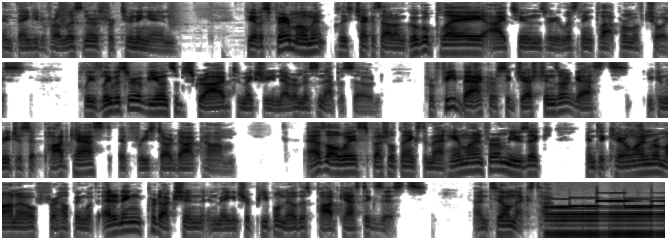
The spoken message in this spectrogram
and thank you to our listeners for tuning in. If you have a spare moment, please check us out on Google Play, iTunes, or your listening platform of choice. Please leave us a review and subscribe to make sure you never miss an episode. For feedback or suggestions on guests, you can reach us at podcast at freestar.com. As always, special thanks to Matt Hanline for our music and to Caroline Romano for helping with editing, production, and making sure people know this podcast exists. Until next time.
